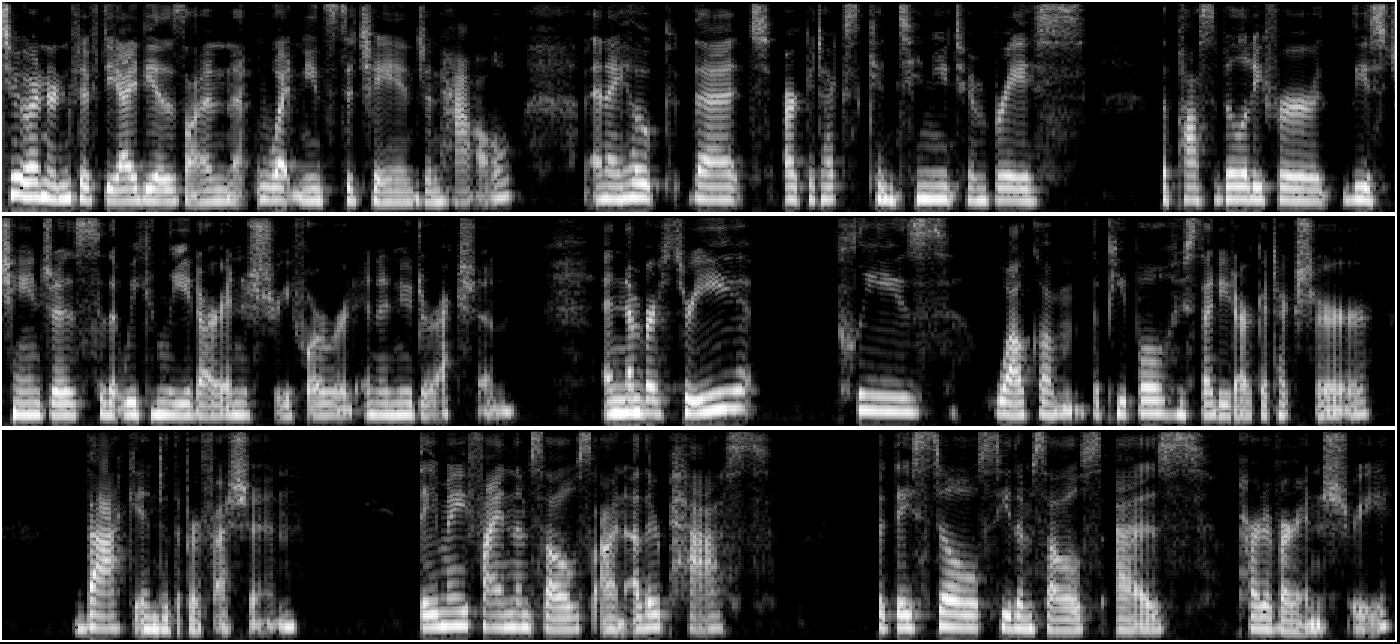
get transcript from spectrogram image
250 ideas on what needs to change and how. And I hope that architects continue to embrace the possibility for these changes so that we can lead our industry forward in a new direction. And number three, please welcome the people who studied architecture back into the profession. They may find themselves on other paths, but they still see themselves as part of our industry.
